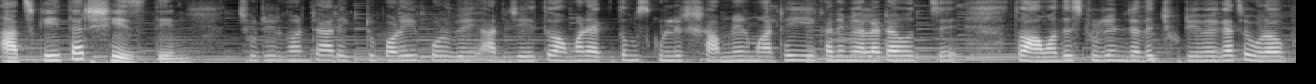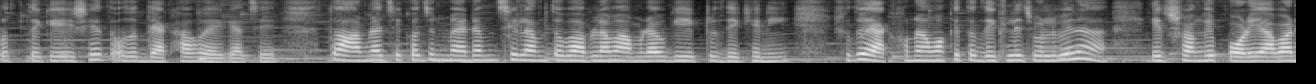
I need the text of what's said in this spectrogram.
আজকেই তার শেষ দিন। ছুটির ঘণ্টা আর একটু পরেই পড়বে। আর যেহেতু আমার একদম স্কুলের সামনের মাঠেই এখানে মেলাটা হচ্ছে, তো আমাদের স্টুডেন্ট যাদের ছুটি হয়ে গেছে ওরাও প্রত্যেকে এসে ওদের দেখা হয়ে গেছে। তো আমরা যে কজন ম্যাডাম ছিলাম, তো ভাবলাম আমরাও গিয়ে একটু দেখে নিই। শুধু এখন আমাকে তো দেখলে চলবে না, এর সঙ্গে পরে আবার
